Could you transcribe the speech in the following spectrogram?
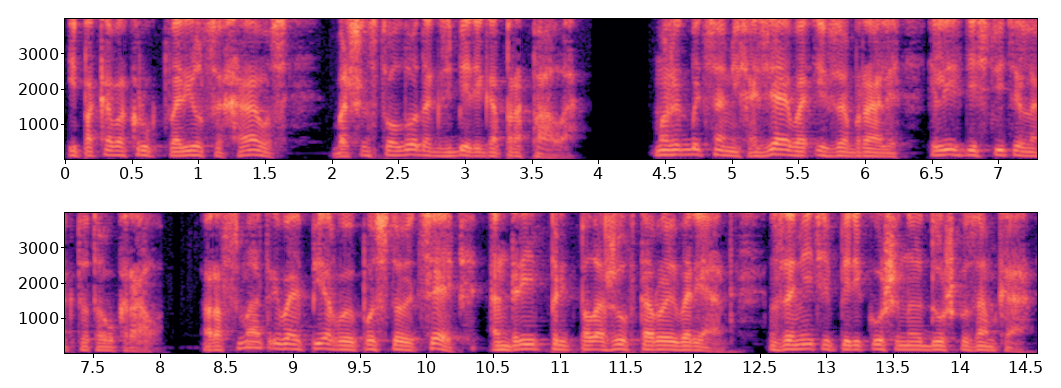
и пока вокруг творился хаос, большинство лодок с берега пропало. Может быть, сами хозяева их забрали, или их действительно кто-то украл. Рассматривая первую пустую цепь, Андрей предположил второй вариант, заметив перекушенную дужку замка.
